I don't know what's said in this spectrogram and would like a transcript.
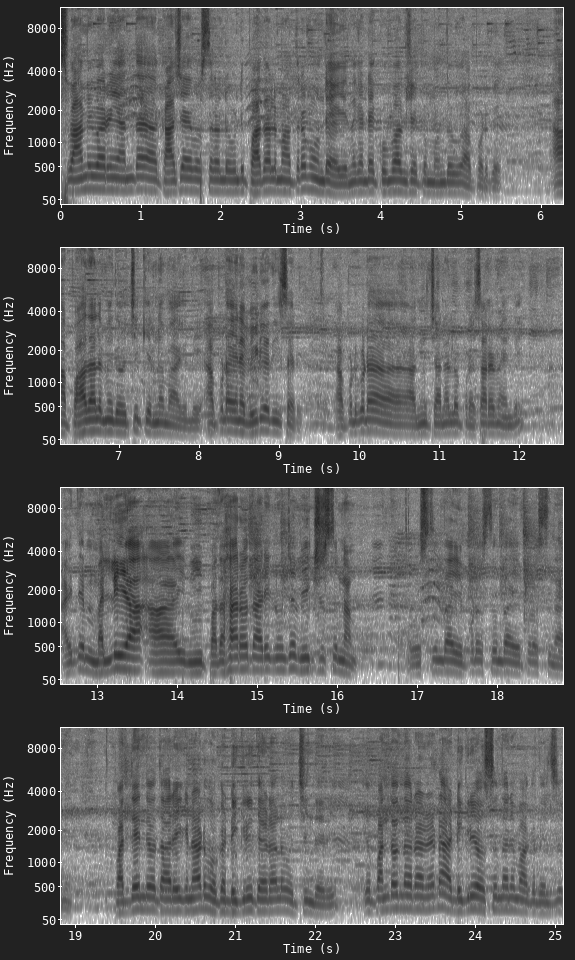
స్వామివారిని అంతా కాషాయ వస్త్రాల్లో ఉండి పాదాలు మాత్రం ఉండేవి ఎందుకంటే కుంభాభిషేకం ముందు అప్పటికి. ఆ పాదాల మీద వచ్చి కిరణం ఆగింది. అప్పుడు ఆయన వీడియో తీశారు. అప్పుడు కూడా అన్ని ఛానల్లో ప్రసారమైంది. అయితే మళ్ళీ ఈ పదహారో తారీఖు నుంచే వీక్షిస్తున్నాం. వస్తుందా? ఎప్పుడు వస్తుందా? ఎప్పుడు వస్తుందా అని. పద్దెనిమిదవ తారీఖు నాడు ఒక డిగ్రీ తేడాలో వచ్చింది అది. పంతొమ్మిదవ నాడు ఆ డిగ్రీ వస్తుందని మాకు తెలుసు.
